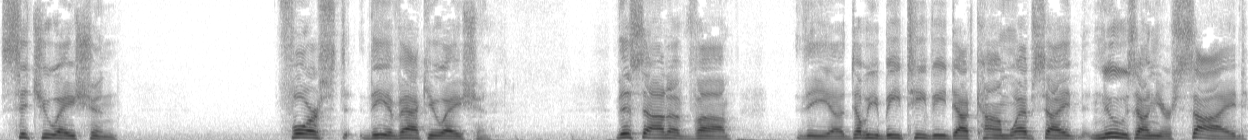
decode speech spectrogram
situation forced the evacuation. This out of uh, the uh, WBTV.com website, News on Your Side.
